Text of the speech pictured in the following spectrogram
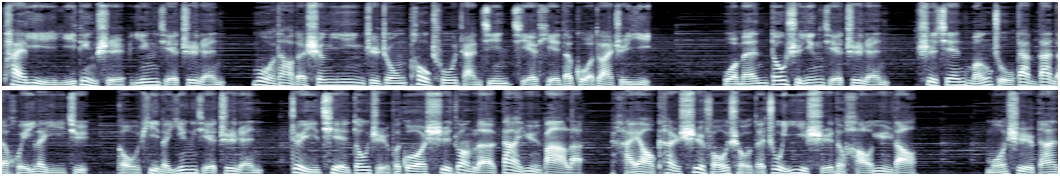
太乙一定是英杰之人。”莫道的声音之中透出斩金截铁的果断之意。我们都是英杰之人，事先盟主淡淡的回了一句：“狗屁的英杰之人，这一切都只不过是撞了大运罢了，还要看是否守得住一时的好运道。”魔士丹、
